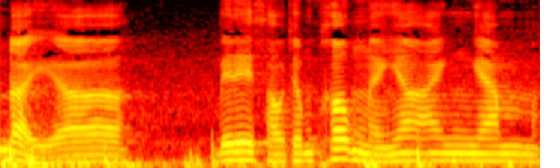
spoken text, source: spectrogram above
Con đẩy uh, BD 6.0 này nhá. Anh em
